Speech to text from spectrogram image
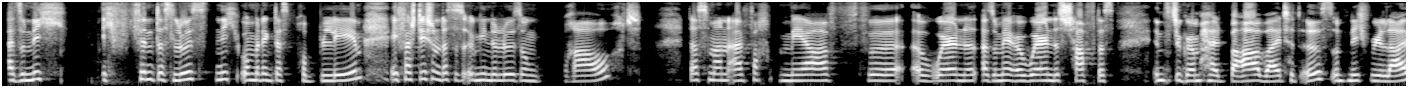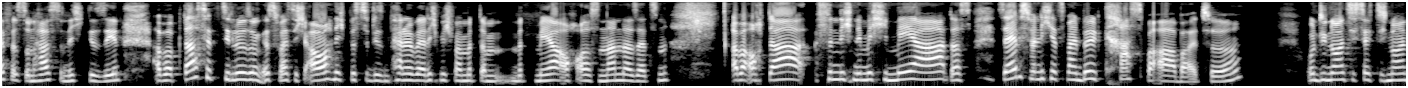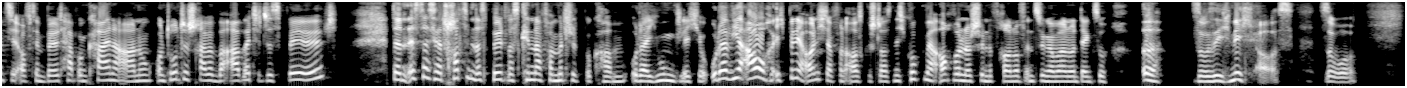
also nicht ich finde, das löst nicht unbedingt das Problem. Ich verstehe schon, dass es irgendwie eine Lösung braucht, dass man einfach mehr für Awareness, also mehr Awareness schafft, dass Instagram halt bearbeitet ist und nicht real life ist und hast du nicht gesehen. Aber ob das jetzt die Lösung ist, weiß ich auch nicht. Bis zu diesem Panel werde ich mich mal mit, mit mehr auch auseinandersetzen. Aber auch da finde ich nämlich mehr, dass selbst wenn ich jetzt mein Bild krass bearbeite, und die 90, 60, 90 auf dem Bild habe und keine Ahnung und drunter schreibe bearbeitetes Bild, dann ist das ja trotzdem das Bild, was Kinder vermittelt bekommen oder Jugendliche oder wir auch. Ich bin ja auch nicht davon ausgeschlossen. Ich gucke mir auch wunderschöne Frauen auf Instagram an und denk so, äh, so sehe ich nicht aus. So.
